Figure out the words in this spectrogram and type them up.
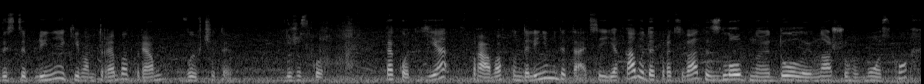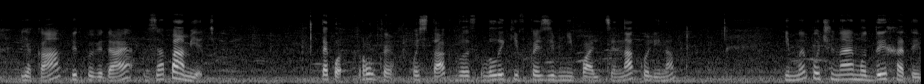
дисципліни, які вам треба прям вивчити дуже скоро. Так от є вправа в кундаліні медитації, яка буде працювати з лобною долею нашого мозку, яка відповідає за пам'ять. Так от, руки ось так, великі вказівні пальці на коліна. І ми починаємо дихати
